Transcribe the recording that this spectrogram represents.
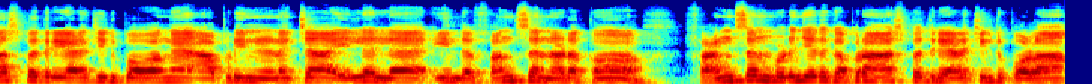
ஆஸ்பத்திரி அழைச்சிட்டு போவாங்க அப்படின்னு நினச்சா இல்லை இல்லை இந்த ஃபங்க்ஷன் நடக்கும். ஃபங்க்ஷன் முடிஞ்சதுக்கப்புறம் ஆஸ்பத்திரி அழைச்சிக்கிட்டு போகலாம்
